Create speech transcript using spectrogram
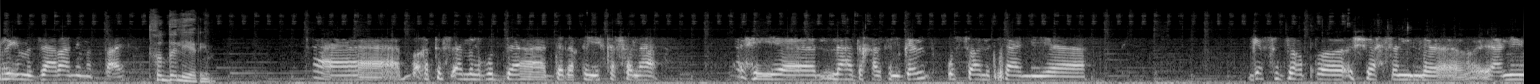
ريم الزهراني من الطائف. تفضلي يا ريم. آه بغيت أسأل الغدة الدرقية كيف لها هي لها دخل في القلب والسؤال الثاني آه، قياس الضغط إيش أحسن يعني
